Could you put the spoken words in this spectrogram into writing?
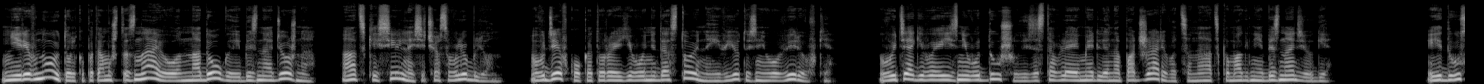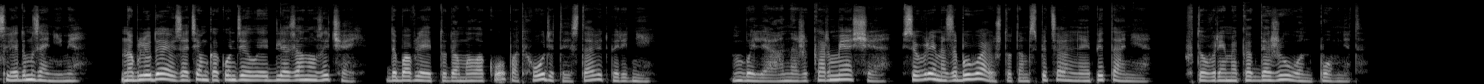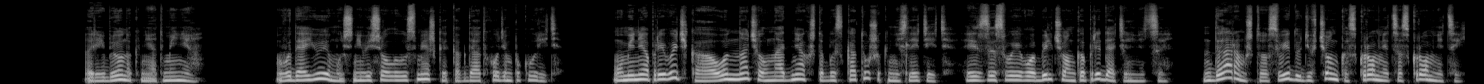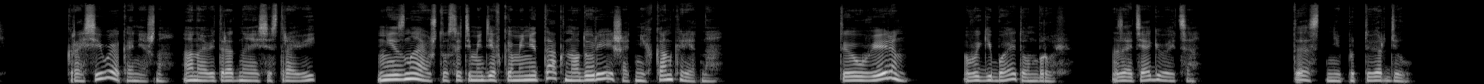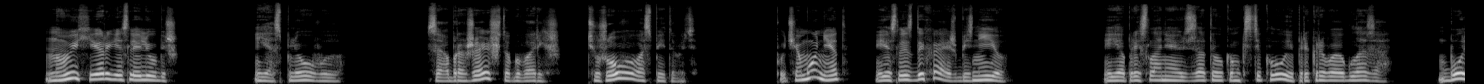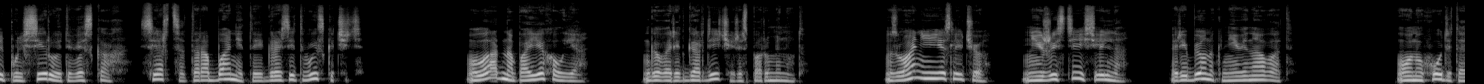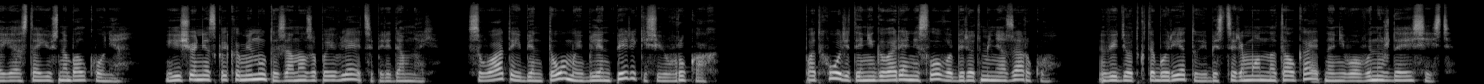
Не ревную только потому, что знаю, он надолго и безнадежно, адски сильно сейчас влюблен в девку, которая его недостойна и вьет из него веревки, вытягивая из него душу и заставляя медленно поджариваться на адском огне безнадёги. Иду следом за ними. Наблюдаю за тем, как он делает для занозы чай, добавляет туда молоко, подходит и ставит перед ней. Бля, она же кормящая. Все время забываю, что там специальное питание. В то время, как даже он помнит. Ребенок не от меня. Выдаю ему с невеселой усмешкой, когда отходим покурить. У меня привычка, а он начал на днях, чтобы с катушек не слететь, из-за своего бельчонка-предательницы. Даром, что с виду девчонка скромница скромницей. Красивая, конечно, она ведь родная сестра Ви. Не знаю, что с этими девками не так, но дуреешь от них конкретно. «Ты уверен?» — выгибает он бровь. Затягивается. Тест не подтвердил. «Ну и хер, если любишь». Я сплёвываю. «Соображаешь, что говоришь? Чужого воспитывать?» «Почему нет, если сдыхаешь без неё?» Я прислоняюсь затылком к стеклу и прикрываю глаза. Боль пульсирует в висках, сердце тарабанит и грозит выскочить. «Ладно, поехал я», — говорит Гордей через пару минут. Звони, если чё. Не жести сильно. Ребенок не виноват. Он уходит, а я остаюсь на балконе. Еще несколько минут, и заноза появляется передо мной. С ватой, бинтом и, блин, перекисью в руках. Подходит и, не говоря ни слова, берет меня за руку. ведет к табурету и бесцеремонно толкает на него, вынуждая сесть.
